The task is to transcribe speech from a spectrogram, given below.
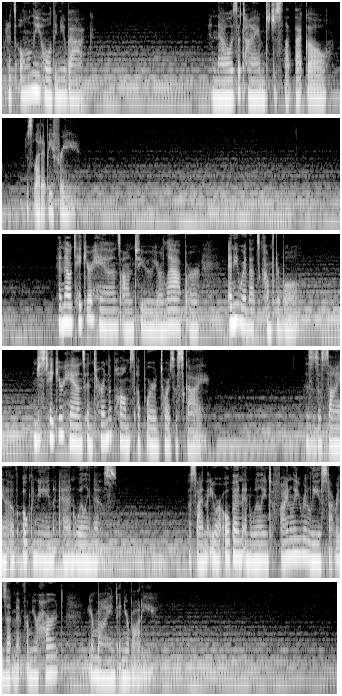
but it's only holding you back. And now is the time to just let that go, just let it be free. And now take your hands onto your lap or anywhere that's comfortable. And just take your hands and turn the palms upward towards the sky. This is a sign of opening and willingness. A sign that you are open and willing to finally release that resentment from your heart, your mind, and your body.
